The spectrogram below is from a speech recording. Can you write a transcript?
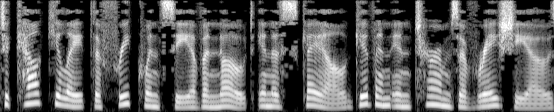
To calculate the frequency of a note in a scale given in terms of ratios,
